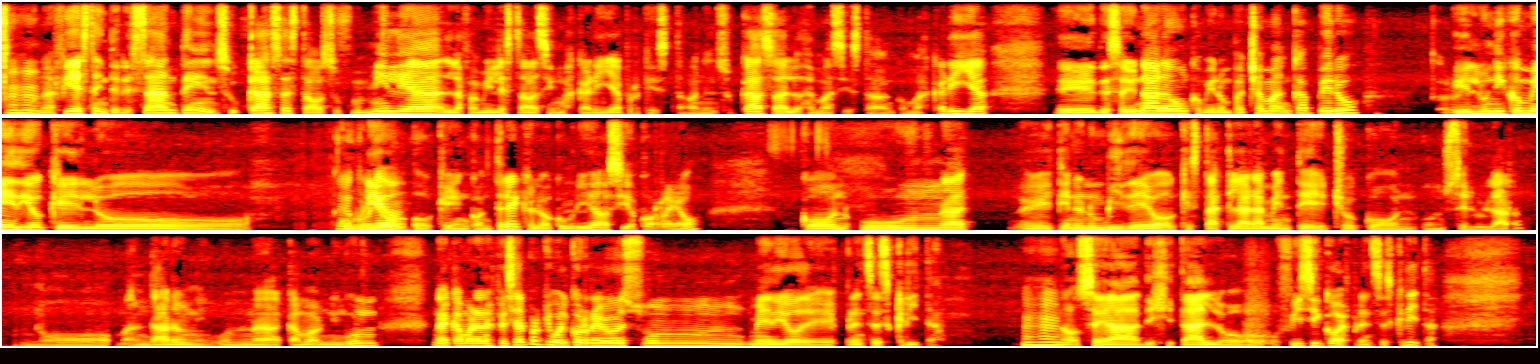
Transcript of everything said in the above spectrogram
Una fiesta interesante en su casa, estaba su familia, la familia estaba sin mascarilla porque estaban en su casa, los demás sí estaban con mascarilla, eh, desayunaron, comieron pachamanca, pero el único medio que lo ¿Que lo cubrió cubrió? o que encontré que lo ha cubrido ha sido Correo, con una... eh, tienen un video que está claramente hecho con un celular, no mandaron ninguna cámara, ninguna cámara en especial porque igual Correo es un medio de prensa escrita. ¿no? Sea digital o, o físico, es prensa escrita.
